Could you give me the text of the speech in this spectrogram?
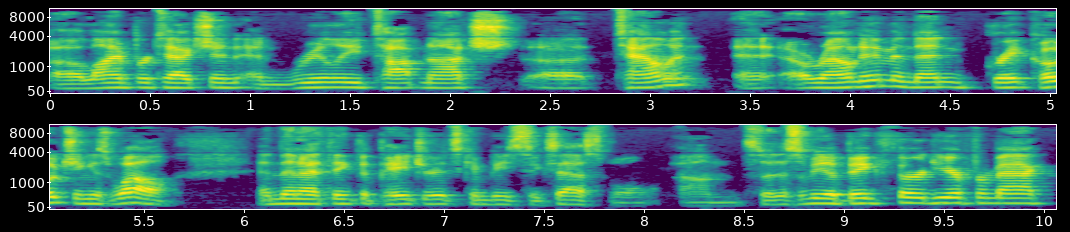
uh, line protection and really top notch uh, talent uh, around him, and then great coaching as well. And then I think the Patriots can be successful. Um, so this will be a big third year for Mac.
